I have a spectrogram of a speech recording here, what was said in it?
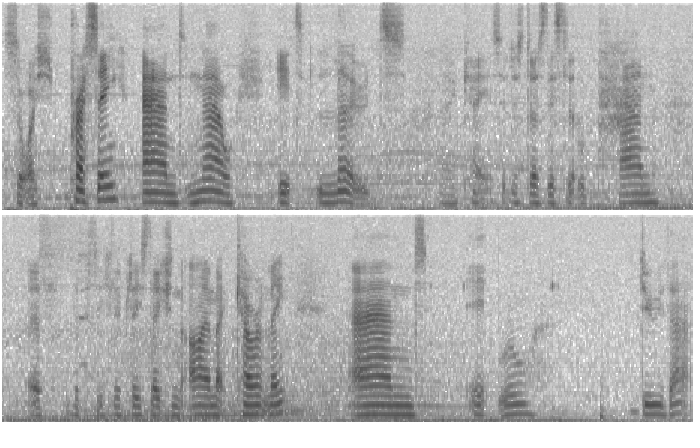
So I press E and now it loads. Okay, so it just does this little pan of the particular police station that I am at currently and it will do that,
